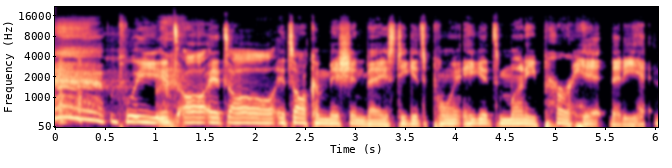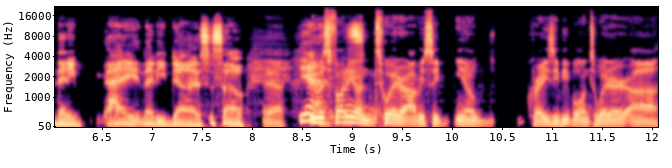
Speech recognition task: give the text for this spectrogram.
Please, it's all it's all it's all commission based. He gets point. He gets money per hit that he that he that he does. So Yeah. yeah, it was funny on Twitter. Obviously, you know, crazy people on Twitter. Uh,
